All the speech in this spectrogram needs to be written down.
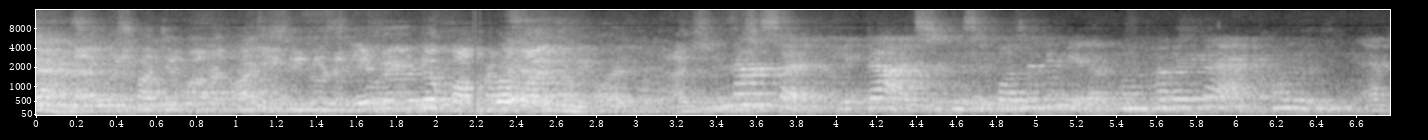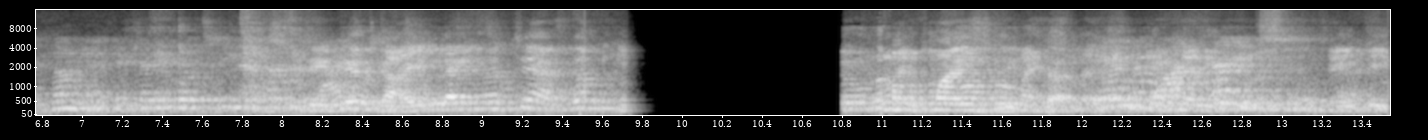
হ্যাঁ, হ্যাঁ, ওই সচেতনতা ইমিউনোডেফিসিয়েন্সি ইমিউনো কম্প্রোমাইজ না স্যার এটা আইসিডিসি পজিটিভ এরকম ভাবে তো এখন একদম ম্যান্ডেটরি করছে স্টেটের গাইডলাইন হচ্ছে একদম ইমিউনো কম্প্রোমাইজ দিতে হবে। এইটাই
